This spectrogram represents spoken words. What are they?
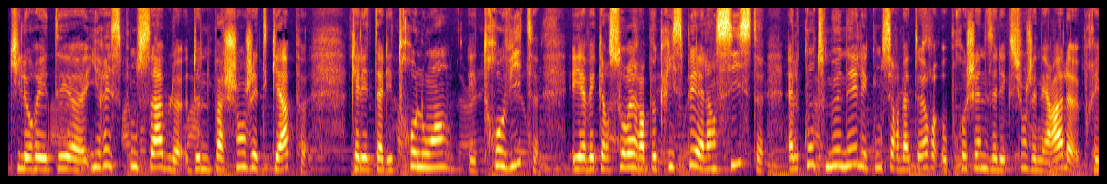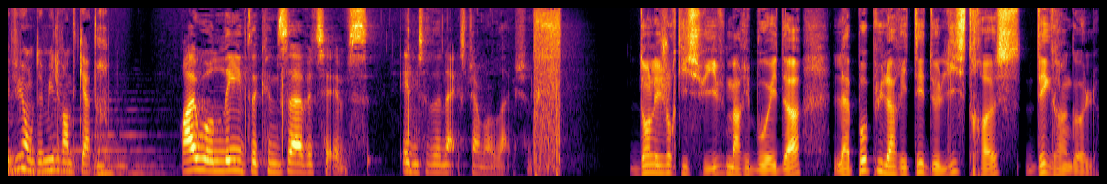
Qu'il aurait été euh, irresponsable de ne pas changer de cap, qu'elle est allée trop loin et trop vite, et avec un sourire un peu crispé, elle insiste, elle compte mener les conservateurs aux prochaines élections générales prévues en 2024. I will lead the Conservatives into the next general election. Dans les jours qui suivent, Marie Boeda, la popularité de Liz dégringole.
